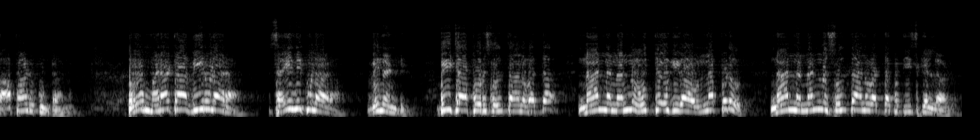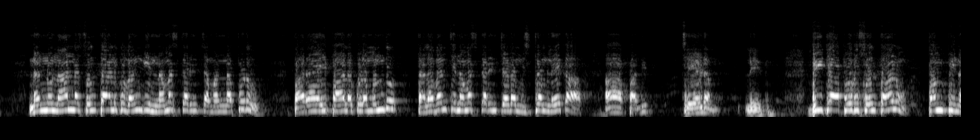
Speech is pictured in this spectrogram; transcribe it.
కాపాడుకుంటాను. ఓ మరాఠా వీరులారా సైనికులారా వినండి. బీజాపూర్ సుల్తాన్ వద్ద నాన్న నన్ను ఉద్యోగిగా ఉన్నప్పుడు నాన్న నన్ను సుల్తాన్ వద్దకు తీసుకెళ్ళాడు. నన్ను నాన్న సుల్తాన్కు వంగి నమస్కరించమన్నప్పుడు పరాయి పాలకుల ముందు తల వంచి నమస్కరించడం ఇష్టం లేక ఆ పని చేయడం లేదు. బీజాపూర్ సుల్తాను పంపిన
